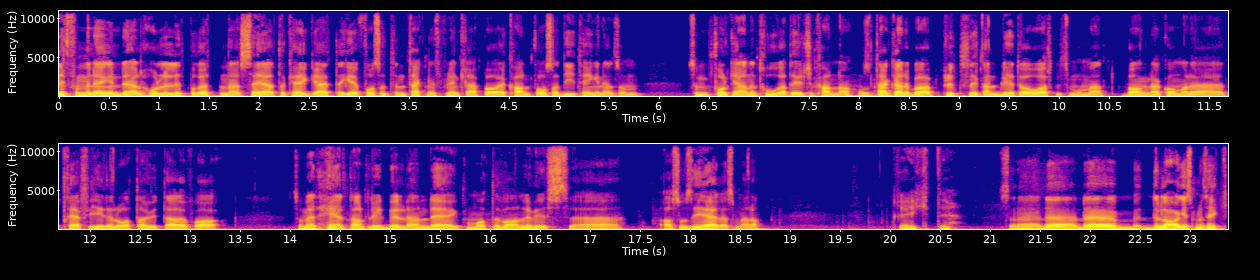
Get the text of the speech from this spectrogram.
Litt for min egen del holde litt på røttene. og Se at OK, greit, jeg er fortsatt en teknisk flink rapper, og jeg kan fortsatt de tingene som som folk gjerne tror at jeg ikke kan. da. Og så tenker jeg det bare plutselig kan det bli et overraskelsesmoment. Bang, der kommer det tre-fire låter ut derifra som er et helt annet lydbilde enn det jeg på en måte vanligvis eh, assosieres med. da. Riktig. Så det, det, det, det lages musikk.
